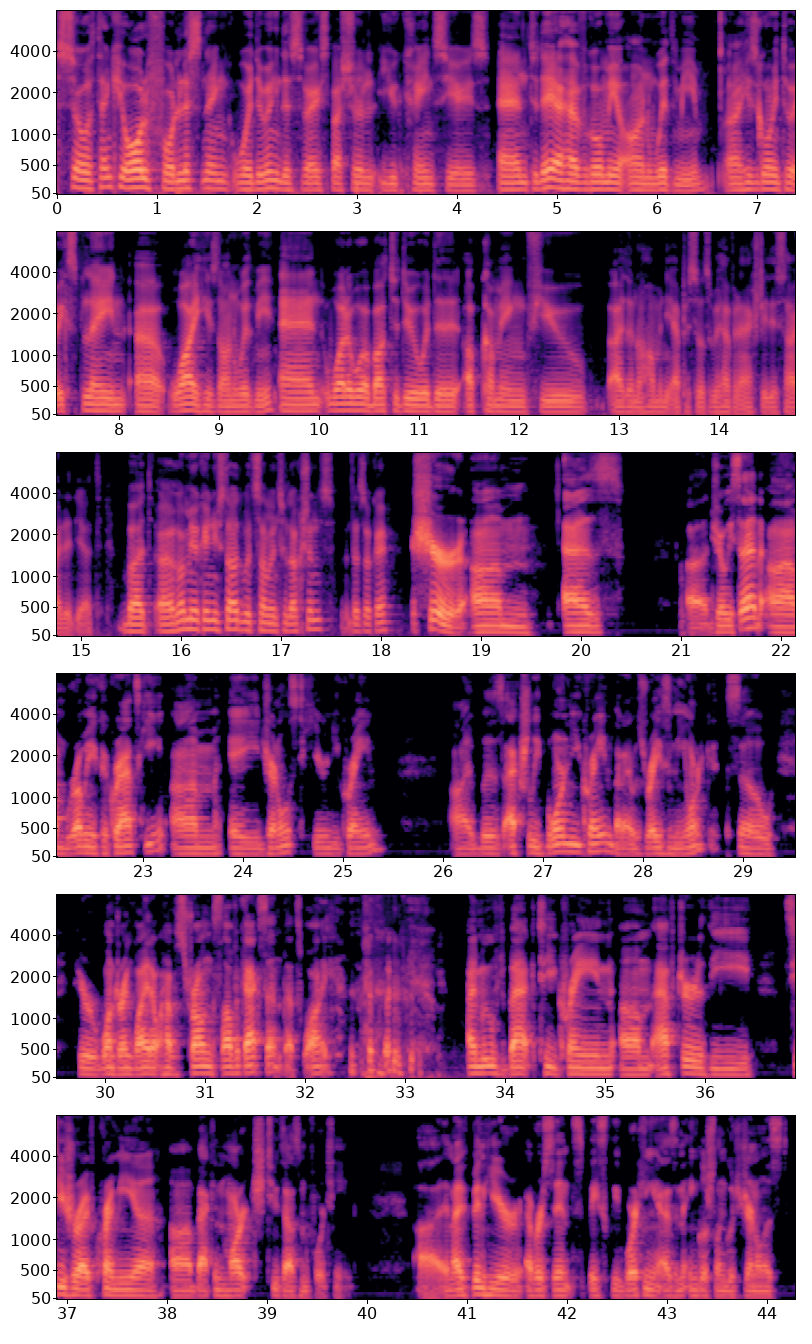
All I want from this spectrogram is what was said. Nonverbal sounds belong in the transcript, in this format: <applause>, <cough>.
So, thank you all for listening. We're doing this very special Ukraine series, and today I have Romeo on with me. Uh, he's going to explain uh, why he's on with me and what we're about to do with the upcoming few. I don't know how many episodes we haven't actually decided yet. But uh, Romeo, can you start with some introductions? That's okay. Sure. Um, as uh, Joey said, I'm Romeo Kokriatski. I'm a journalist here in Ukraine. I was actually born in Ukraine, but I was raised in New York. So if you're wondering why I don't have a strong Slavic accent, that's why. <laughs> I moved back to Ukraine um, after the seizure of Crimea uh, back in March 2014. Uh, and I've been here ever since, basically working as an English language journalist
